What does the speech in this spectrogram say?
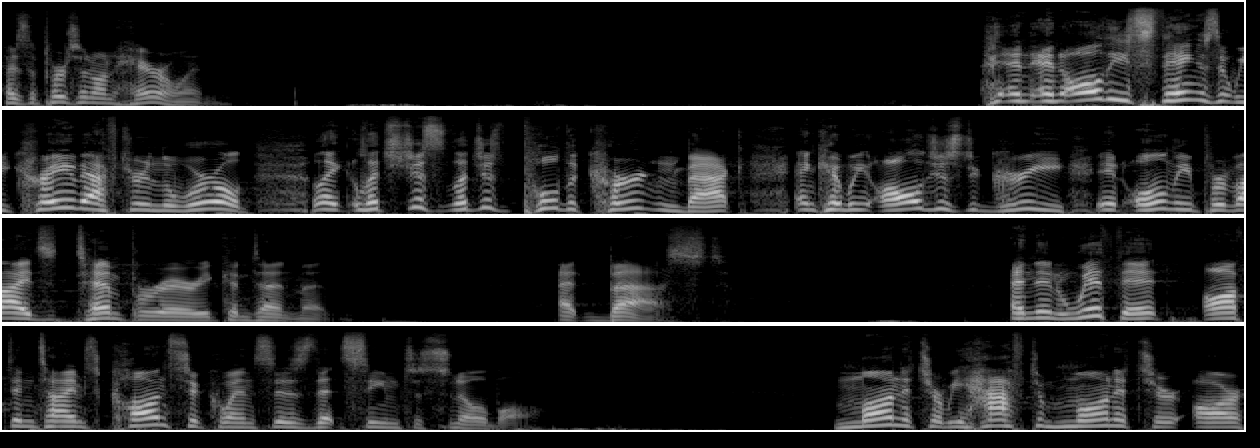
as the person on heroin. And, and all these things that we crave after in the world like let's just let's just pull the curtain back and can we all just agree it only provides temporary contentment at best and then with it, oftentimes consequences that seem to snowball. Monitor, we have to monitor our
